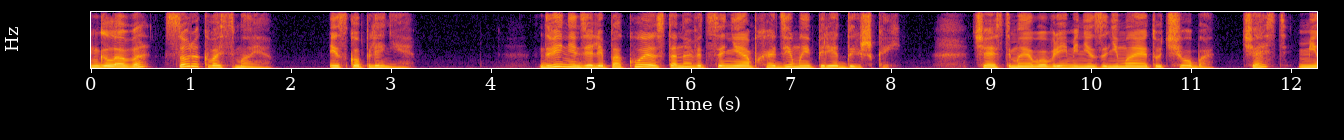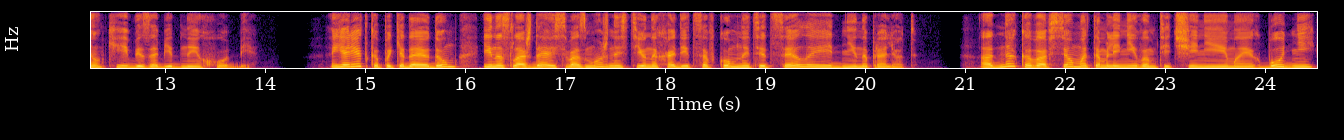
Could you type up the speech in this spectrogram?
Глава 48. Искупление. Две недели покоя становятся необходимой передышкой. Часть моего времени занимает учеба, часть — мелкие безобидные хобби. Я редко покидаю дом и наслаждаюсь возможностью находиться в комнате целые дни напролёт. Однако во всем этом ленивом течении моих будней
